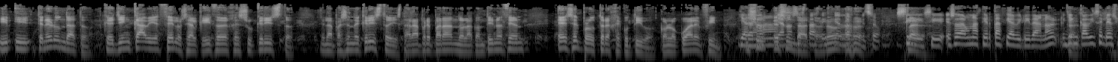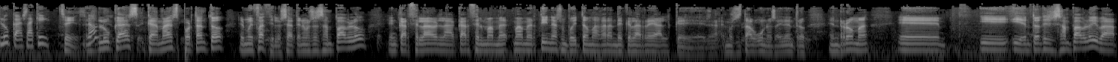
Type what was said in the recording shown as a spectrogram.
Y, tener un dato, que Jim Caviezel, o sea, el que hizo de Jesucristo en la Pasión de Cristo y estará preparando la continuación, es el productor ejecutivo, con lo cual, en fin, es un, dato, ¿no? Sí, sí, eso da una cierta fiabilidad, ¿no? Jim Caviezel es Lucas aquí. Sí, es Lucas, que además, por tanto, es muy fácil. O sea, tenemos a San Pablo encarcelado en la cárcel Mamertina, es un poquito más grande que la Real, que hemos estado algunos ahí dentro, en Roma. Eh, y, entonces San Pablo iba,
